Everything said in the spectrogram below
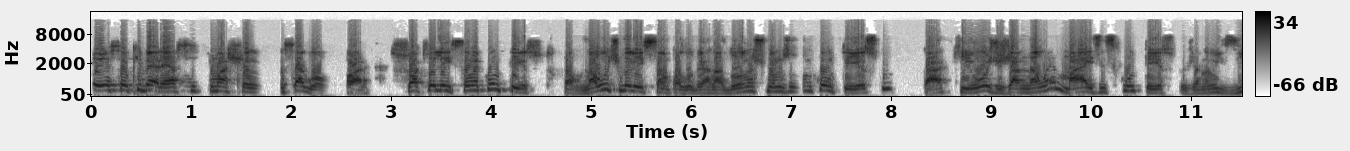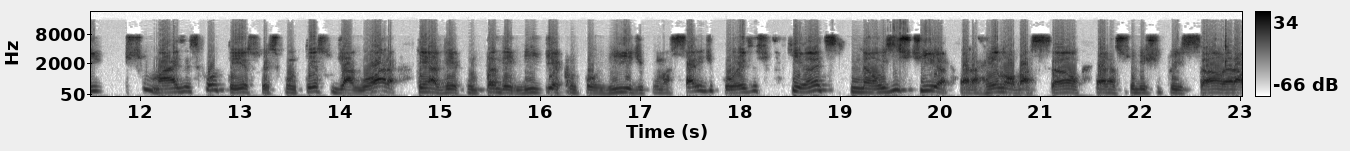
esse é o que merece uma chance agora. Só que eleição é contexto. Então, na última eleição para governador, nós tivemos um contexto tá, que hoje já não é mais esse contexto, já não existe mais esse contexto. Esse contexto de agora tem a ver com pandemia, com Covid, com uma série de coisas que antes não existia. Era renovação, era substituição, era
